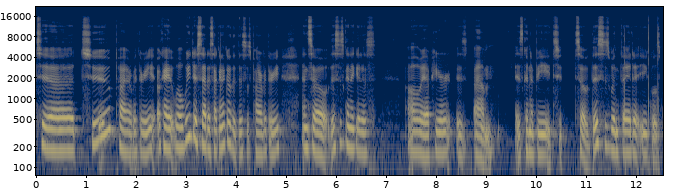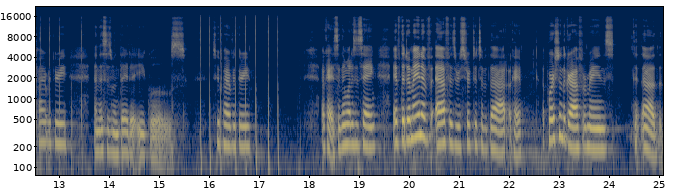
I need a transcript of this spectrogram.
to 2 pi over 3. Okay, well, we just said a second ago that this is pi over 3. And so this is going to get us all the way up here is um, is going to be, to, so this is when theta equals pi over 3, and this is when theta equals 2 pi over 3. Okay, so then what is it saying? If the domain of f is restricted to that, okay, the portion of the graph remains, uh, the,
